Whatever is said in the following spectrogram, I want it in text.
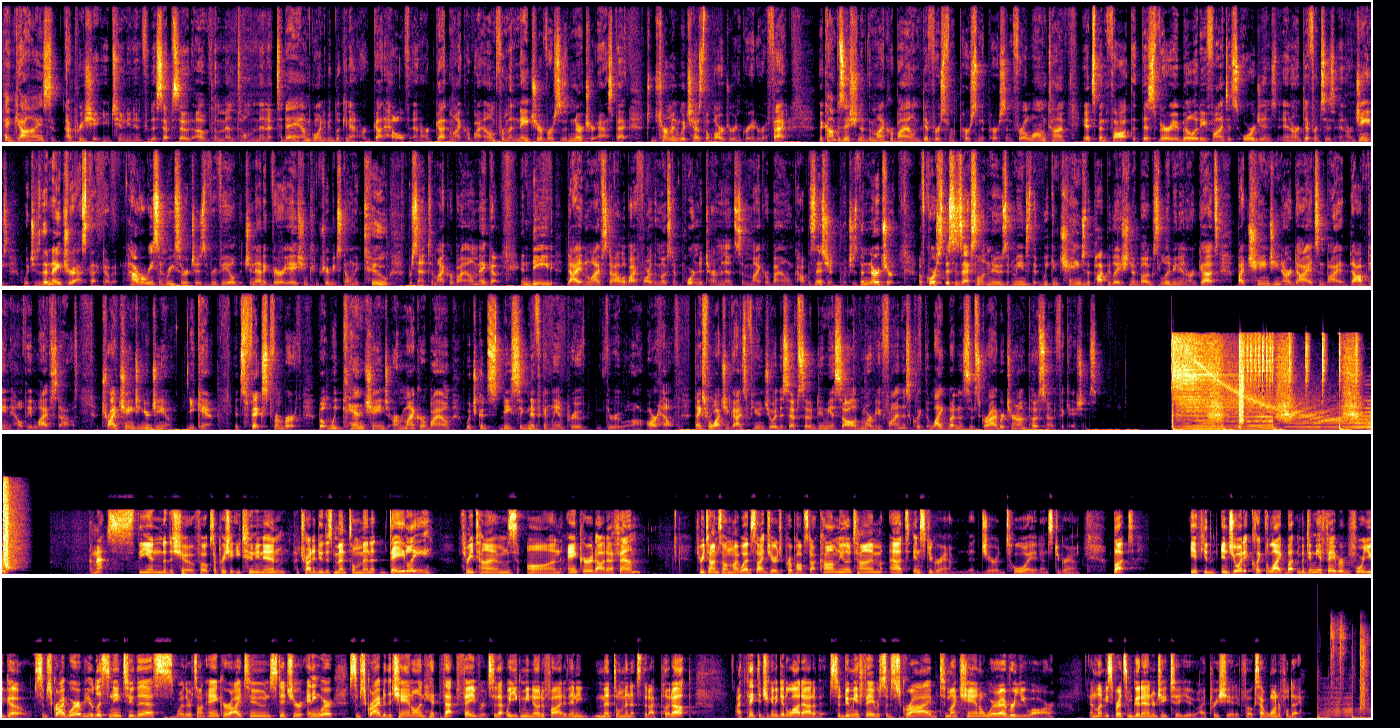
Hey guys, I appreciate you tuning in for this episode of the Mental Minute. Today I'm going to be looking at our gut health and our gut microbiome from a nature versus nurture aspect to determine which has the larger and greater effect. The composition of the microbiome differs from person to person. For a long time, it's been thought that this variability finds its origins in our differences in our genes, which is the nature aspect of it. However, recent research has revealed that genetic variation contributes to only 2% to microbiome makeup. Indeed, diet and lifestyle are by far the most important determinants of microbiome composition, which is the nurture. Of course, this is excellent news. It means that we can change the population of bugs living in our guts by changing our diets and by adopting healthy lifestyles. Try changing your genome. You can't. It's fixed from birth. But we can change our microbiome, which could be significantly improved through uh, our health. Thanks for watching, guys. If you enjoyed this episode, do me a solid. And wherever you find this, click the like button and subscribe or turn on post notifications. And that's the end of the show, folks. I appreciate you tuning in. I try to do this mental minute daily, three times on anchor.fm three times on my website, jaredspropops.com, the other time at Instagram, at Jared Toy at Instagram. But if you enjoyed it, click the like button. But do me a favor before you go. Subscribe wherever you're listening to this, whether it's on Anchor, iTunes, Stitcher, anywhere. Subscribe to the channel and hit that favorite so that way you can be notified of any mental minutes that I put up. I think that you're going to get a lot out of it. So do me a favor, subscribe to my channel wherever you are and let me spread some good energy to you. I appreciate it, folks. Have a wonderful day. Thank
